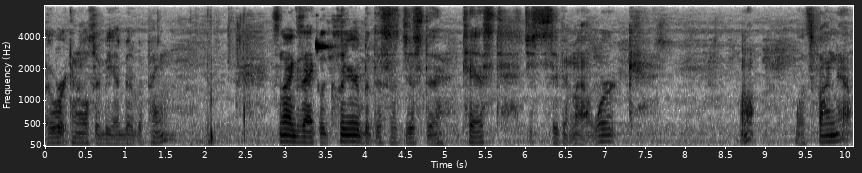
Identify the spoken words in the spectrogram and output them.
over it can also be a bit of a pain. It's not exactly clear, but this is just a test, just to see if it might work. Well, let's find out.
